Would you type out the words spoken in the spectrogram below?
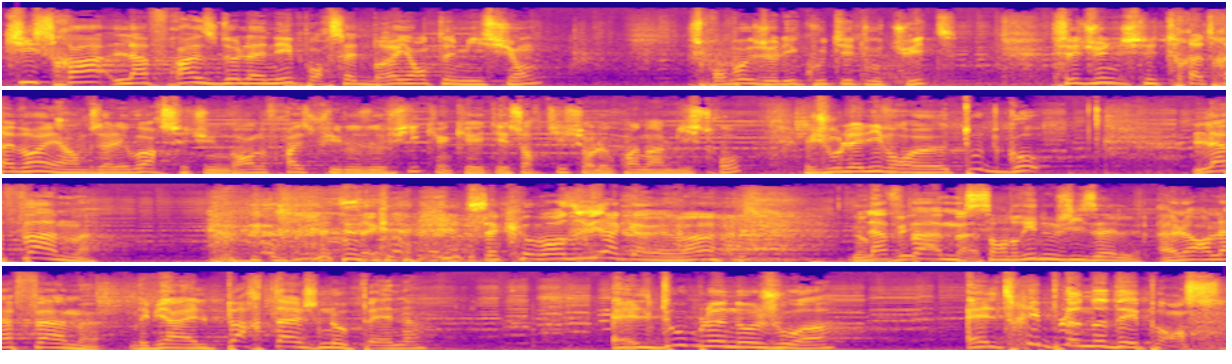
qui sera la phrase de l'année pour cette brillante émission. Je propose de l'écouter tout de suite. C'est une, c'est très très vrai, hein, vous allez voir, c'est une grande phrase philosophique qui a été sortie sur le coin d'un bistrot. Et je vous la livre euh, toute go. La femme. ça, ça commence bien quand même, hein. Donc, la femme. Sandrine ou Gisèle? Alors la femme, eh bien, elle partage nos peines, elle double nos joies, elle triple nos dépenses.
